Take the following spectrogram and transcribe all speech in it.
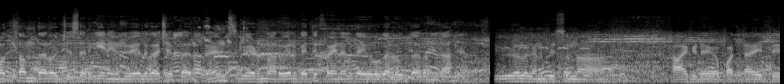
మొత్తం ధర వచ్చేసరికి ఎనిమిది వేలుగా చెప్పారు ఫ్రెండ్స్. ఏడున్నర వేలకి అయితే ఫైనల్గా ఇవ్వగలుగుతారంట. ఈ వీడియోలో కనిపిస్తున్న కాకిడేగ పట్ట అయితే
